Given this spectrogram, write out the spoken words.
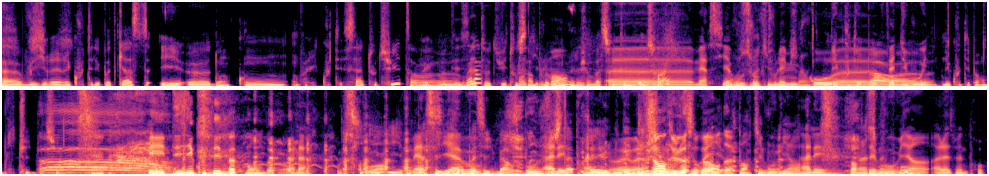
Euh, vous irez réécouter les podcasts. Et euh, donc, on, on va écouter ça tout de suite. On va hein. écouter ça Voilà, tout de suite tout simplement. Et puis, on va souhaiter une bonne soirée. Merci à On vous, vous j'ouvre tous les micros, N'écoutez euh, pas, faites du bruit. N'écoutez pas Amplitude, bien sûr. Et désécoutez MapMonde. Voilà. Ils, ils vont Merci passer, ils à vont vous. passer du Marsbo juste après. Allez, Ouais, voilà. bisous Non, du Lost. Portez-vous bien. Allez, portez-vous pro. Bien, à la semaine pro.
